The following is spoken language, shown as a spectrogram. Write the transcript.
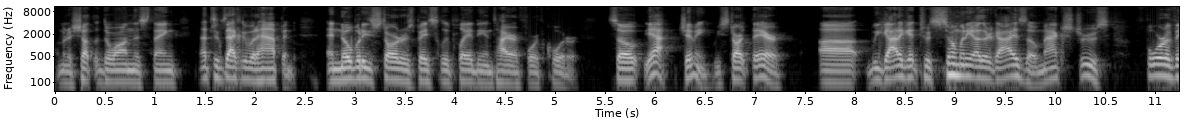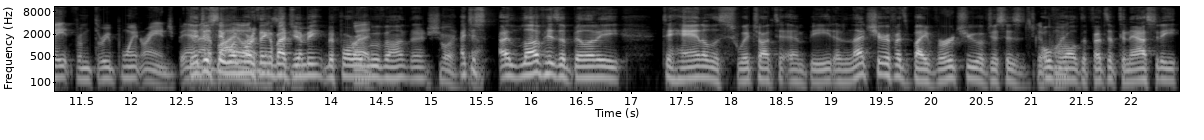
I'm going to shut the door on this thing. That's exactly what happened. And nobody's starters basically played the entire fourth quarter. So yeah, Jimmy, we start there. Uh, we got to get to so many other guys though. Max Strus, four of eight from three point range. Bam Can I just say one more thing about Jimmy before we move on? There? Sure. I just yeah. I love his ability to handle the switch onto Embiid. And I'm not sure if it's by virtue of just his overall point. defensive tenacity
